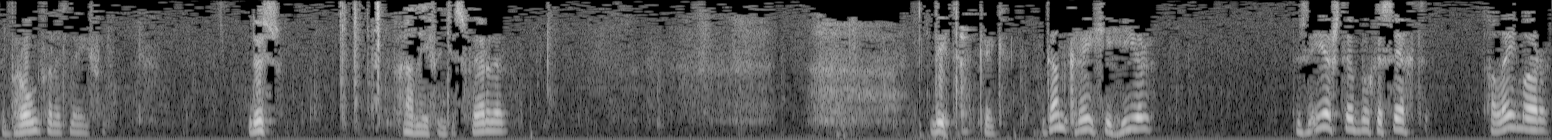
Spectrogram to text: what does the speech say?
de bron van het leven. Dus, we gaan eventjes verder. Dit, kijk, dan krijg je hier, dus de eerste hebben we gezegd, alleen maar,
